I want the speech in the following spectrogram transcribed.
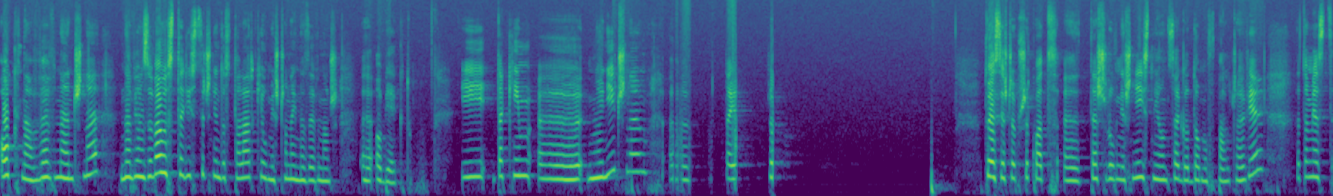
okna wewnętrzne nawiązywały stylistycznie do stolarki umieszczonej na zewnątrz obiektu. I takim nielicznym e, tutaj Tu jest jeszcze przykład e, też również nieistniejącego domu w Palczewie. Natomiast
